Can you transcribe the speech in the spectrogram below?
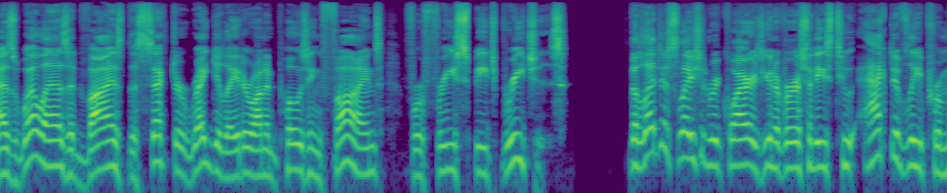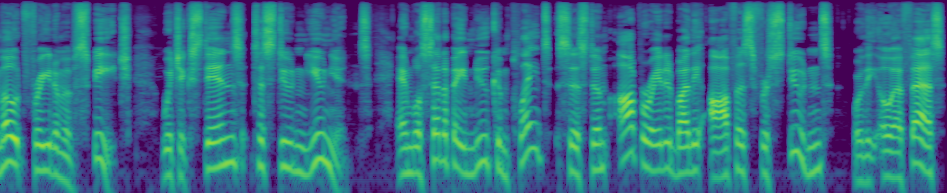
as well as advise the sector regulator on imposing fines for free speech breaches. The legislation requires universities to actively promote freedom of speech, which extends to student unions, and will set up a new complaints system operated by the Office for Students, or the OFS,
